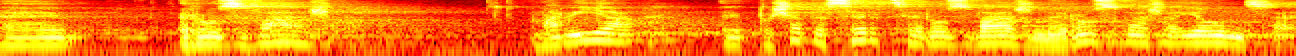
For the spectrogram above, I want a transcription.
E, Rozważa. Maria e, posiada serce rozważne, rozważające.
